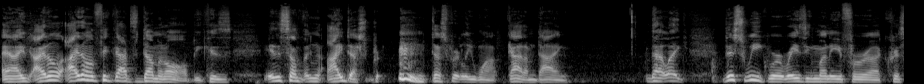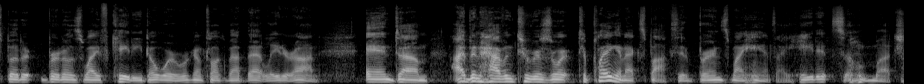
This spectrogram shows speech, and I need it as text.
and I, I don't I don't think that's dumb at all because it is something I desper- desperately want. God, I'm dying. That like this week we're raising money for uh, Chris Berto- Berto's wife Katie. Don't worry, we're going to talk about that later on. And um, I've been having to resort to playing an Xbox. It burns my hands. I hate it so much.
